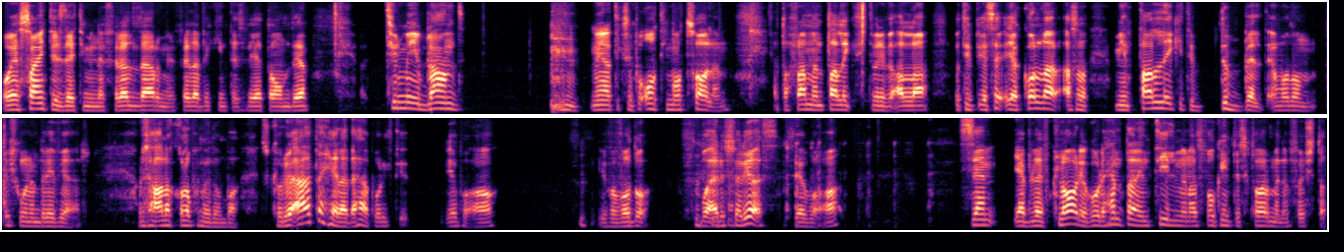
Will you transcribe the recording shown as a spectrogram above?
Och jag sa inte ens det till mina föräldrar och mina föräldrar fick inte ens veta om det. Till och med ibland när jag till exempel åt i matsalen. Jag tar fram en tallrik, sitter bredvid alla. Och typ, jag, jag kollar, alltså min tallrik är typ dubbelt än vad de personen bredvid är. Och så alla kollar på mig och de bara Ska du äta hela det här på riktigt? Jag bara ja. Jag bara vadå? Bara, är du seriös? Så jag bara ja. Sen jag blev klar, jag går och hämtar en till medan folk inte är klara med den första.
